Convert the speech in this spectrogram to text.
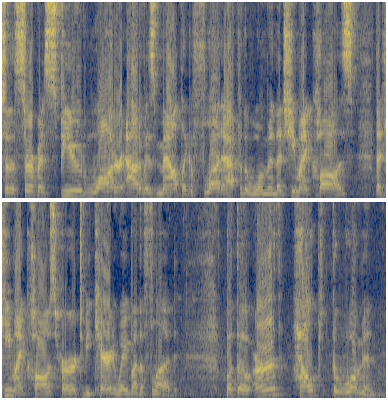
So the serpent spewed water out of his mouth like a flood after the woman, that she might cause, that he might cause her to be carried away by the flood. But the earth helped the woman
